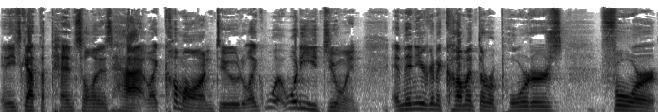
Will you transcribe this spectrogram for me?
and he's got the pencil in his hat. Like, come on, dude. Like, what what are you doing? And then you're gonna come at the reporters for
